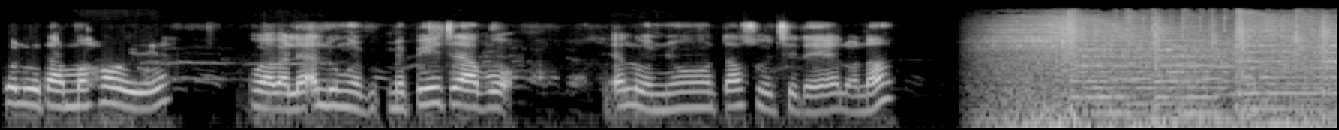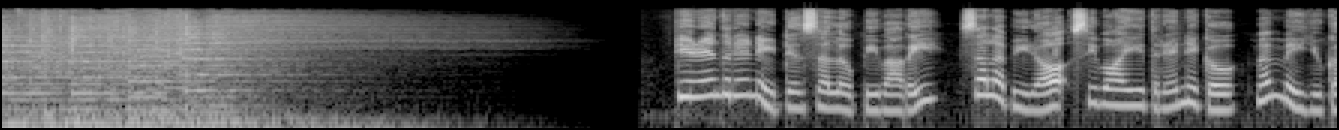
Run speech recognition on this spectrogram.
ကိုလိုတာမဟုတ်ရေဟိုဗာလဲအလူငွေမပေးကြဘူးအဲ့လိုမျိုးတောက်ဆိုချစ်တယ်လို့နော် ပြည်ရင်းသတင်းတွေတင်ဆက်လုပ်ပေးပါပြီ။ဆက်လက်ပြီးတော့စီးပွားရေးသတင်းတွေကိုမတ်မေယူက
